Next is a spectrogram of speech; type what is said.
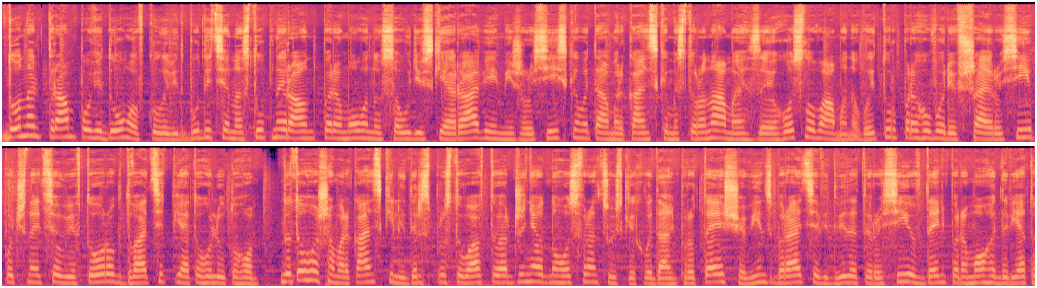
Дональд Трамп повідомив, коли відбудеться наступний раунд перемовин у Саудівській Аравії між російськими та американськими сторонами. За його словами, новий тур переговорів США і Росії почнеться у вівторок, 25 лютого. До того ж, американський лідер спростував твердження одного з французьких видань про те, що він збирається відвідати Росію в день перемоги 9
